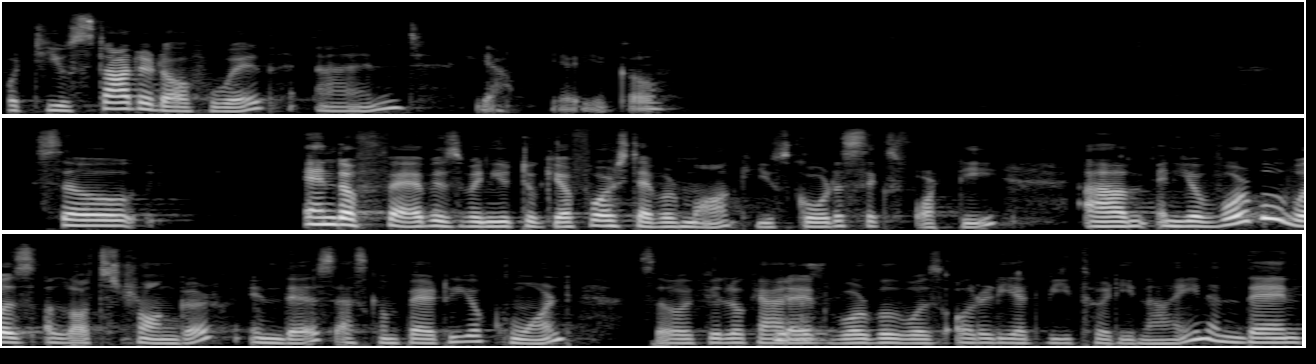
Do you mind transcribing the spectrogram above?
what you started off with. And yeah, here you go. So end of Feb is when you took your first ever mock. You scored a 640. Um, and your verbal was a lot stronger in this as compared to your quant. So if you look at yes. it, verbal was already at V39. And then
